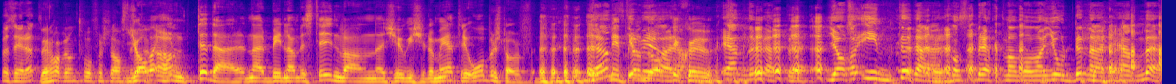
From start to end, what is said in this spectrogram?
Vad säger du? Där har vi de två första avsnitten. Jag var Ja. inte där när Billan Westin vann 20 kilometer i Oberstdorf. Den ska vi göra. 1987. Ännu bättre. Jag var inte där. Och så berättar man vad man gjorde när det hände.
